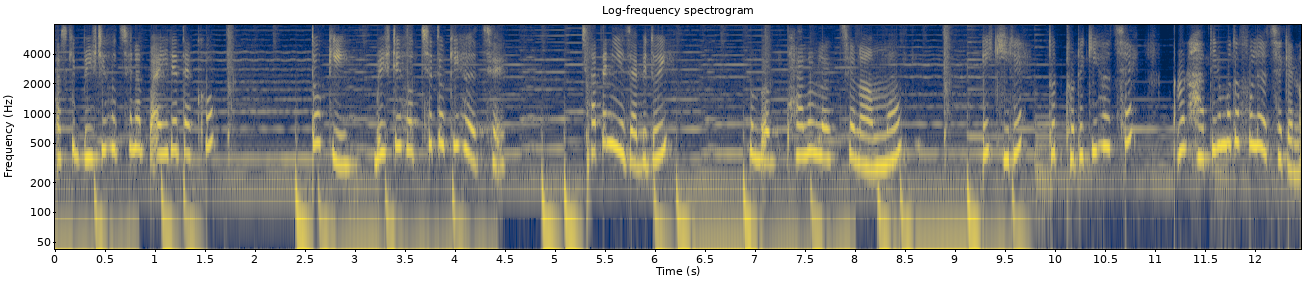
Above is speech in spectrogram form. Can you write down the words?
আজকে বৃষ্টি হচ্ছে না বাইরে দেখো। তো কি বৃষ্টি হচ্ছে তো কি হয়েছে? ছাতা নিয়ে যাবি তুই। ভালো লাগছে না আম্মু। এই কি রে তোর ঠোঁটে কি হয়েছে? আমার হাতির মতো ফুলে আছে কেন?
